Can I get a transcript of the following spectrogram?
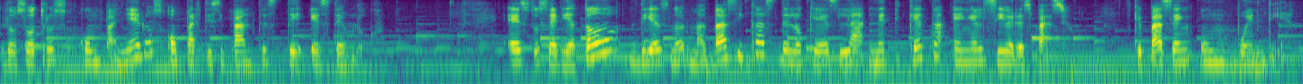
los otros compañeros o participantes de este blog. Esto sería todo, 10 normas básicas de lo que es la netiqueta en el ciberespacio. Que pasen un buen día.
